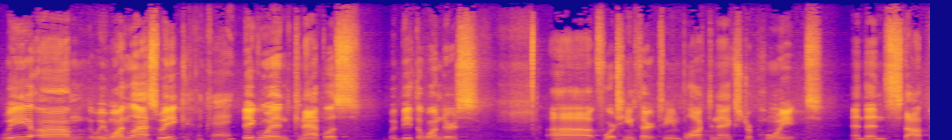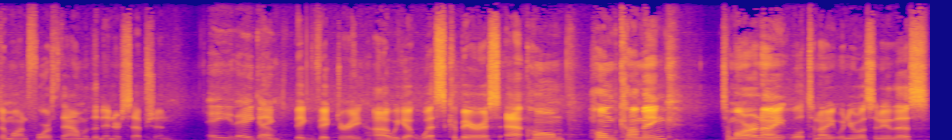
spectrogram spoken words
We um, we won last week. Okay. Big win, Kannapolis. We beat the Wonders. Uh, 14-13, blocked an extra point, and then stopped them on fourth down with an interception. Hey, there you go. Big, big victory. Uh, we got West Cabarrus at home, homecoming tomorrow night. Well, tonight when you're listening to this.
